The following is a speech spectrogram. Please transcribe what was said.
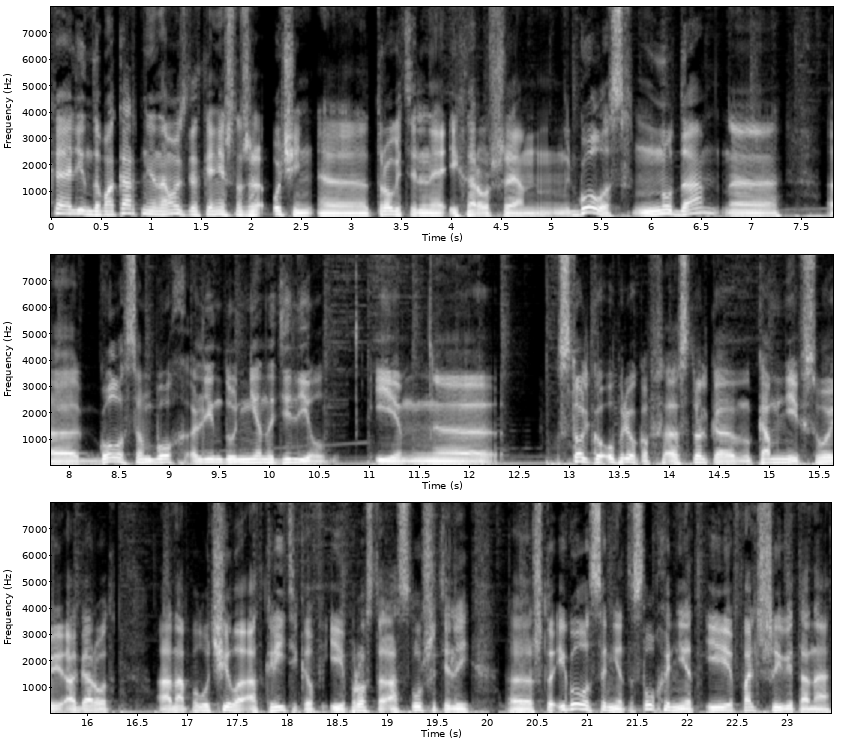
Такая Линда Маккартни, на мой взгляд, конечно же, очень э, трогательная и хорошая. Голос, ну да, э, э, голосом Бог Линду не наделил. И э, столько упреков, э, столько камней в свой огород она получила от критиков и просто от слушателей, э, что и голоса нет, и слуха нет, и фальшивит она,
